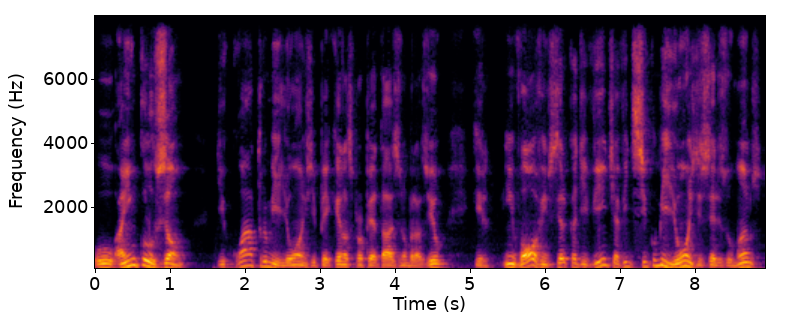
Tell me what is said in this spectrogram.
o, a inclusão de 4 milhões de pequenas propriedades no Brasil, que envolvem cerca de 20 a 25 milhões de seres humanos,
